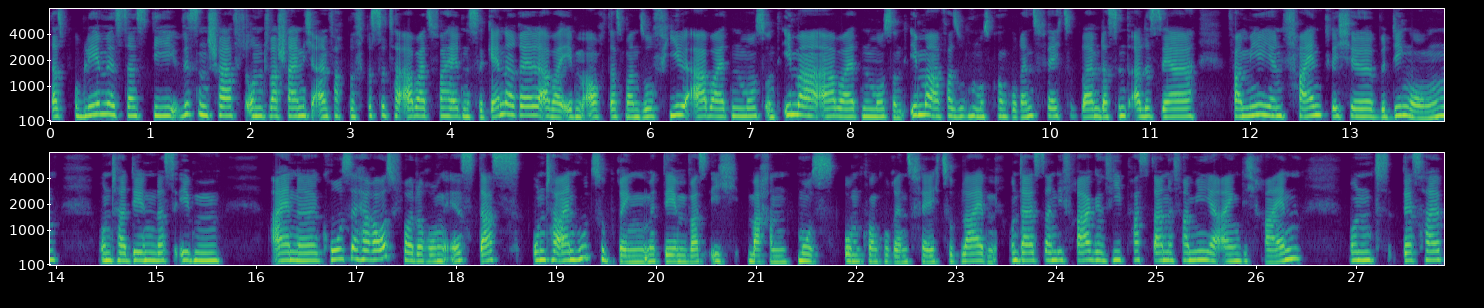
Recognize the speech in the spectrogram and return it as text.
das Problem ist, dass die Wissenschaft und wahrscheinlich einfach befristete Arbeitsverhältnisse generell, aber eben auch, dass man so viel arbeiten muss und immer arbeiten muss und immer versuchen muss, konkurrenzfähig zu bleiben, das sind alles sehr familienfeindliche Bedingungen, unter denen das eben eine große Herausforderung ist, das unter einen Hut zu bringen mit dem, was ich machen muss, um konkurrenzfähig zu bleiben. Und da ist dann die Frage, wie passt da eine Familie eigentlich rein? Und deshalb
